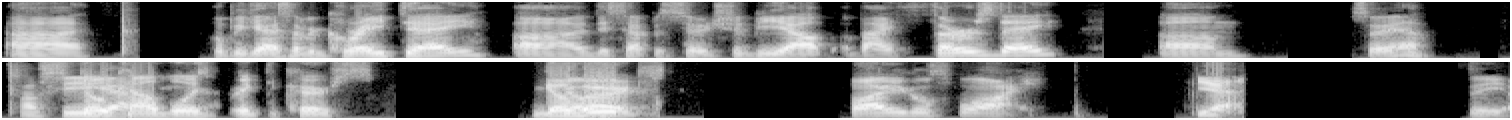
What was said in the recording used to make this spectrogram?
Uh, hope you guys have a great day. Uh, this episode should be out by Thursday. Um, so yeah, I'll see Go you. Guys. Cowboys! Break the curse. Go, Go Birds. Fly Eagles fly. Yeah. See ya.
